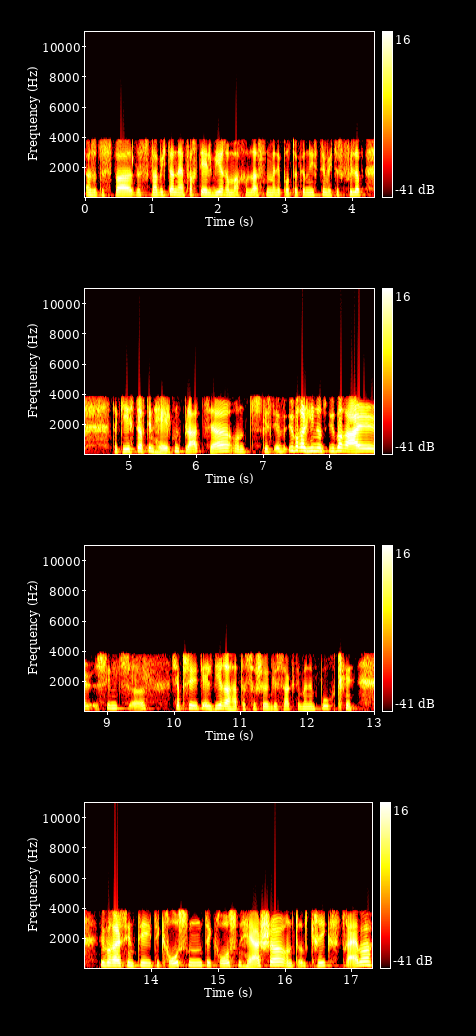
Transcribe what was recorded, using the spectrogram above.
Also das war, das habe ich dann einfach die Elvira machen lassen, meine Protagonistin, weil ich das Gefühl habe, da gehst du auf den Heldenplatz, ja, und gehst überall hin und überall sind äh, ich habe sie, die Elvira hat das so schön gesagt in meinem Buch, die, überall sind die, die großen, die großen Herrscher und, und Kriegstreiber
